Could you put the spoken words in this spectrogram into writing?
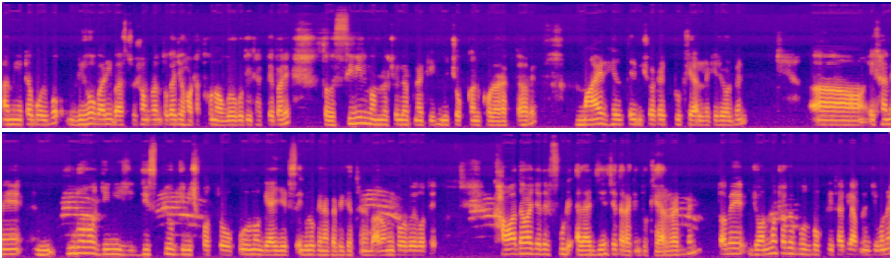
আমি এটা বলব গৃহ বাড়ি বাস্তু সংক্রান্ত কাজে হঠাৎ কোনো অগ্রগতি থাকতে পারে, তবে সিভিল মামলা চললে আপনাকে কিন্তু চোখ কান খোলা রাখতে হবে। মায়ের হেলথের বিষয়টা একটু খেয়াল রেখে চলবেন। এখানে পুরনো জিনিস ডিসপিউট জিনিসপত্র, পুরনো গ্যাজেটস এগুলো কেনাকাটির ক্ষেত্রে আমি বারণই করব এগোতে। খাওয়া দাওয়া যাদের ফুড অ্যালার্জি আছে, তারা কিন্তু খেয়াল রাখবেন। তবে জন্মছকে বুধ বক্রি থাকলে আপনার জীবনে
